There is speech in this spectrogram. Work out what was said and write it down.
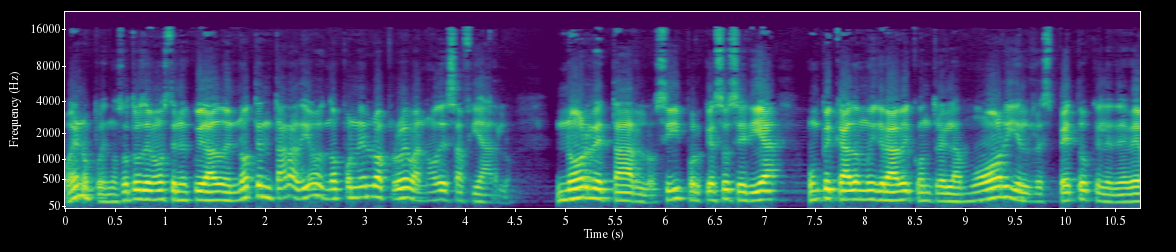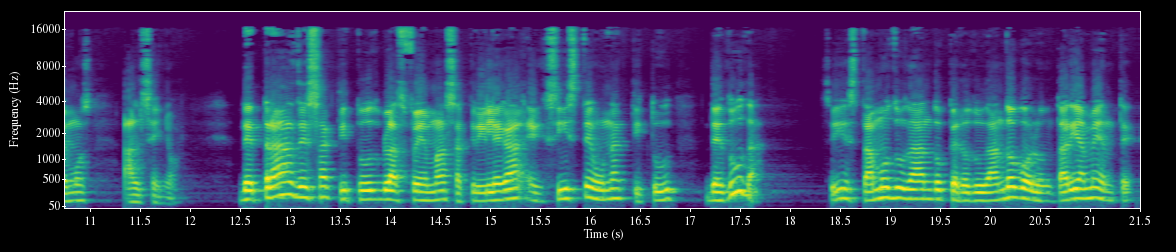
Bueno, pues nosotros debemos tener cuidado de no tentar a Dios, no ponerlo a prueba, no desafiarlo, no retarlo, ¿sí? Porque eso sería un pecado muy grave contra el amor y el respeto que le debemos al Señor. Detrás de esa actitud blasfema, sacrílega, existe una actitud de duda. ¿sí? Estamos dudando, pero dudando voluntariamente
